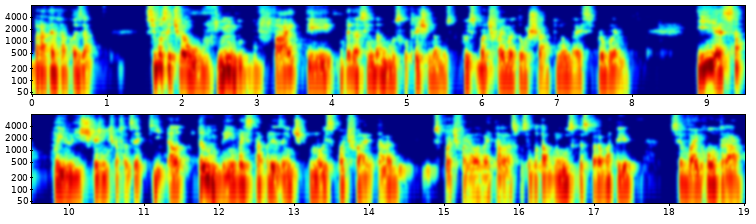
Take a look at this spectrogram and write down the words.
para tentar coisar. Se você estiver ouvindo, vai ter um pedacinho da música, um trechinho da música, porque o Spotify não é tão chato e não dá esse problema. E essa playlist que a gente vai fazer aqui, ela também vai estar presente no Spotify, tá? O Spotify ela vai estar lá, se você botar músicas para bater, você vai encontrar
